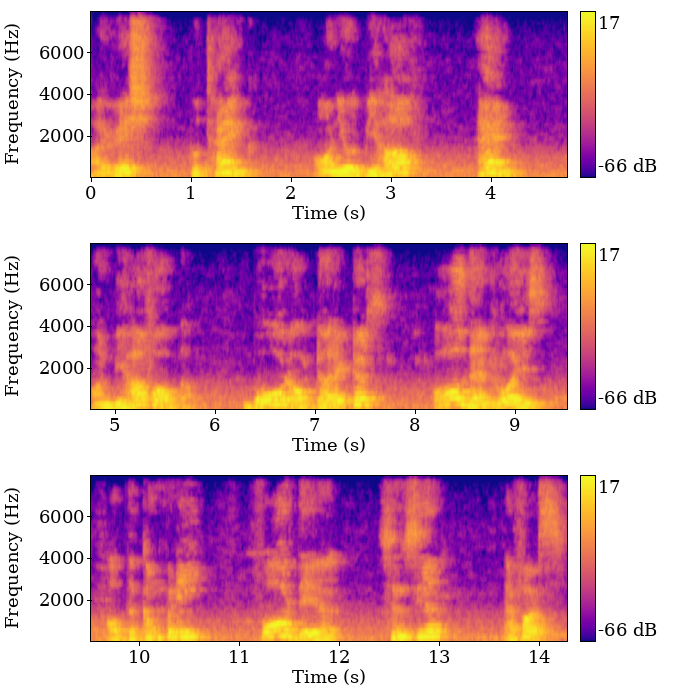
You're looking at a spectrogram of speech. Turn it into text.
I wish to thank on your behalf and on behalf of the board of directors all the employees of the company for their sincere efforts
